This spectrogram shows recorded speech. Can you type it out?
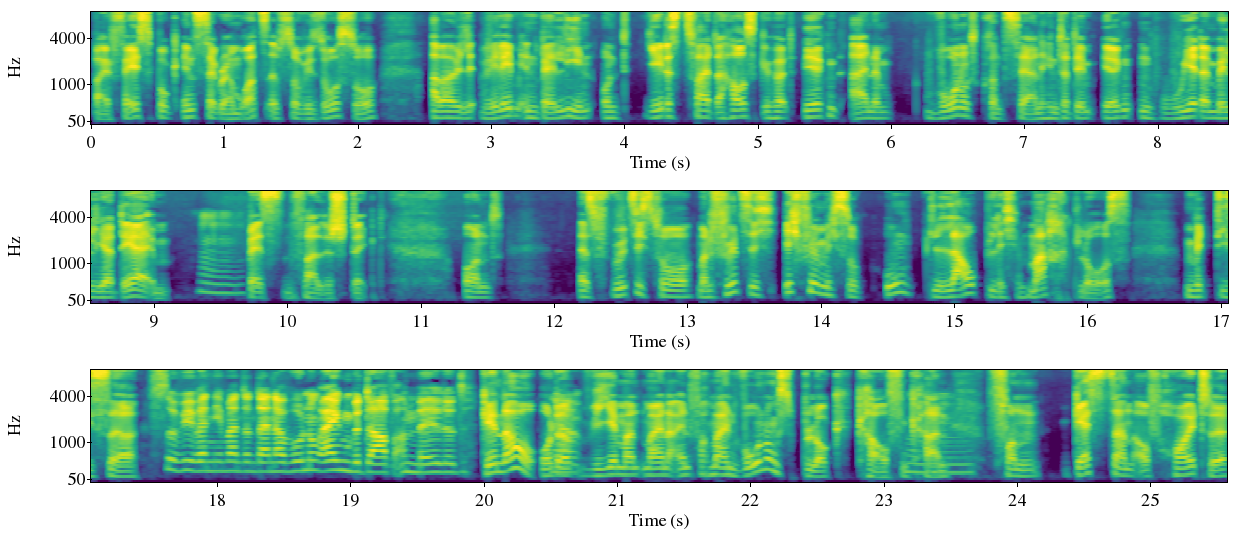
bei Facebook, Instagram, WhatsApp sowieso so. Aber wir wir leben in Berlin und jedes zweite Haus gehört irgendeinem Wohnungskonzern, hinter dem irgendein weirder Milliardär im besten Falle steckt. Und es fühlt sich so, man fühlt sich, ich fühle mich so unglaublich machtlos mit dieser So wie wenn jemand in deiner Wohnung Eigenbedarf anmeldet. Genau, oder Ja. wie jemand meine einfach meinen Wohnungsblock kaufen kann von gestern auf heute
